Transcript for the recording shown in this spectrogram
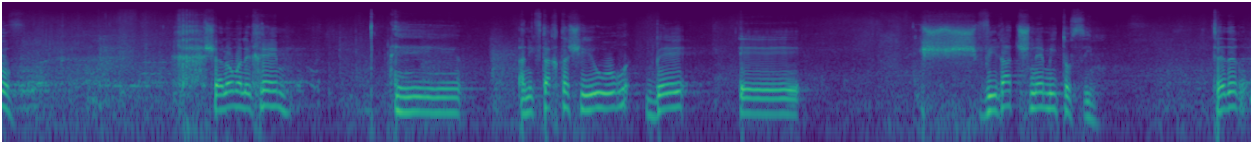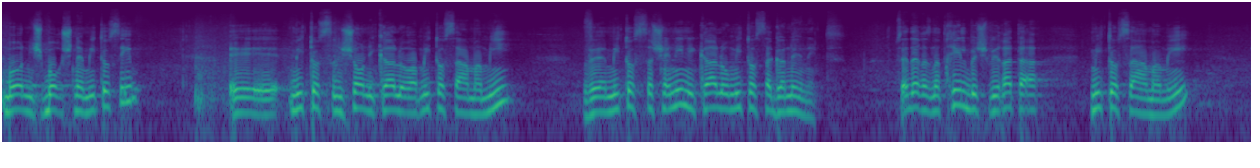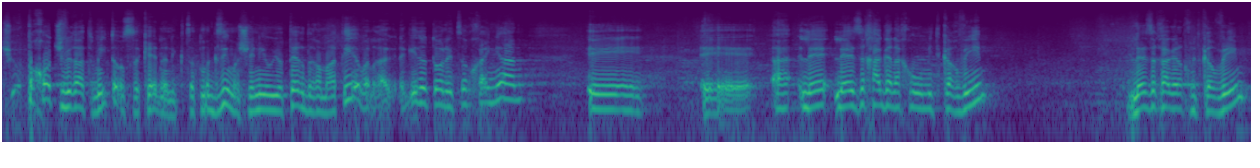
טוב, שלום עליכם. אה, אני אפתח את השיעור בשבירת שני מיתוסים. בסדר? בואו נשבור שני מיתוסים. אה, מיתוס ראשון נקרא לו המיתוס העממי, ומיתוס השני נקרא לו מיתוס הגננת. בסדר? אז נתחיל בשבירת המיתוס העממי, שהוא פחות שבירת מיתוס, כן, אני קצת מגזים, השני הוא יותר דרמטי, אבל נגיד אותו לצורך העניין, אה, אה, אה, לאיזה חג אנחנו מתקרבים? לאיזה חג אנחנו מתקרבים?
